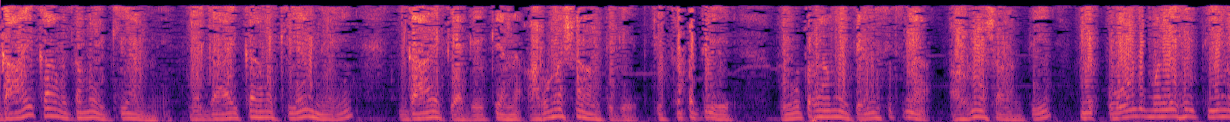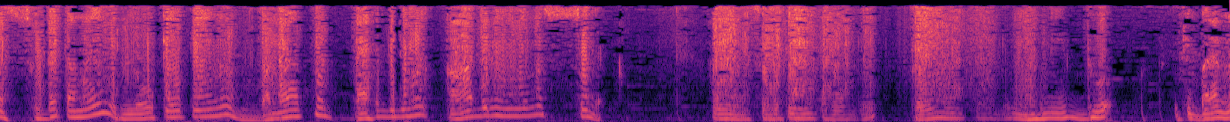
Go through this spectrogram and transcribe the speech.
ගායිකාව තමයි කියන්නේ. මේ ගායිකාව කියන්නේ ගායකයාගේ කියන්නේ අරුණ ශාන්තිගේ චිත්‍රපටයේ රූපරාමයේ පෙනී සිටින අරුණ ශාන්ති මේ ඕඩු මලෙහි තියෙන සුද තමයි ලෝකයේ තියෙන වඩාත්ම පැහැදිලිම ආදරණීයම සුද. මේ සුද කියන්නේ බලන්න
